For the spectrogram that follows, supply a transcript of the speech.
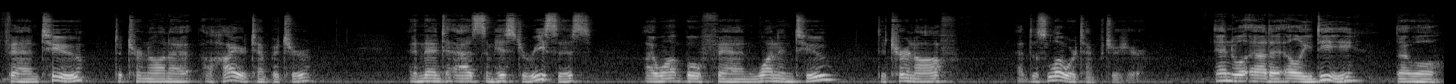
fan 2 to turn on at a higher temperature, and then to add some hysteresis, I want both fan 1 and 2 to turn off at this lower temperature here. And we'll add a LED that will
